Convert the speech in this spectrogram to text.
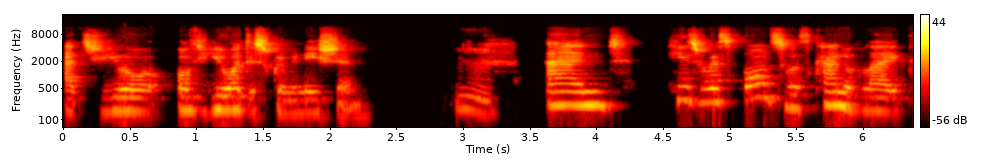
at your of your discrimination. Mm. And his response was kind of like,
